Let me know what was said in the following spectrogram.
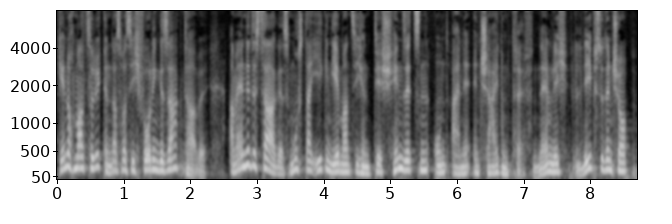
geh nochmal zurück an das, was ich vorhin gesagt habe. Am Ende des Tages muss da irgendjemand sich an den Tisch hinsetzen und eine Entscheidung treffen. Nämlich, liebst du den Job?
